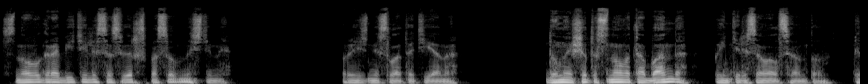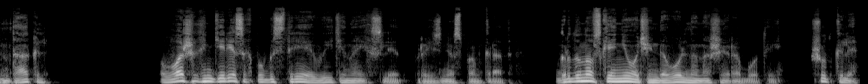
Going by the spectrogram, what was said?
«Снова грабители со сверхспособностями?» — произнесла Татьяна. «Думаешь, это снова та банда?» — поинтересовался Антон. «Пентакль?» «В ваших интересах побыстрее выйти на их след», — произнес Панкрат. «Гордуновская не очень довольна нашей работой. Шутка ли?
